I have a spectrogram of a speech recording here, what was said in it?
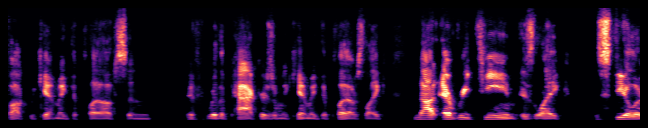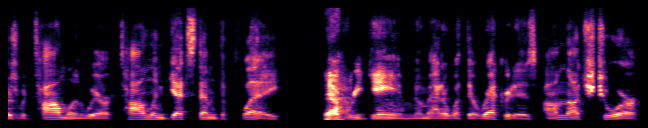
"Fuck, we can't make the playoffs," and if we're the Packers and we can't make the playoffs, like not every team is like Steelers with Tomlin, where Tomlin gets them to play yeah. every game, no matter what their record is. I'm not sure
